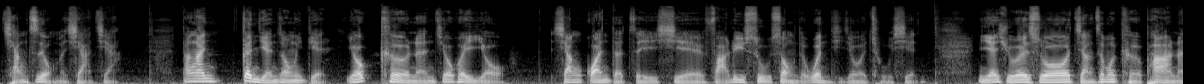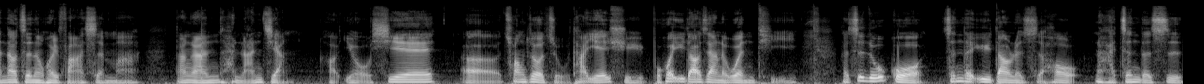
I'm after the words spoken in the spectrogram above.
强制我们下架，当然。更严重一点，有可能就会有相关的这一些法律诉讼的问题就会出现。你也许会说，讲这么可怕，难道真的会发生吗？当然很难讲。好，有些呃创作组他也许不会遇到这样的问题，可是如果真的遇到的时候，那还真的是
